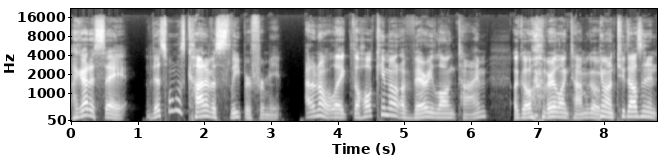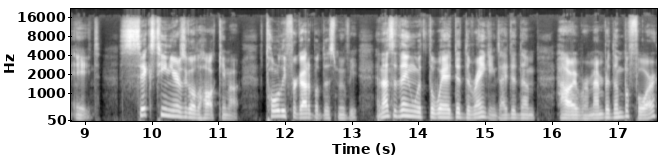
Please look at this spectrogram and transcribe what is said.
I gotta say, this one was kind of a sleeper for me. I don't know, like the Hulk came out a very long time ago, a very long time ago. It came out in 2008. 16 years ago, the Hulk came out. Totally forgot about this movie. And that's the thing with the way I did the rankings. I did them how I remembered them before,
